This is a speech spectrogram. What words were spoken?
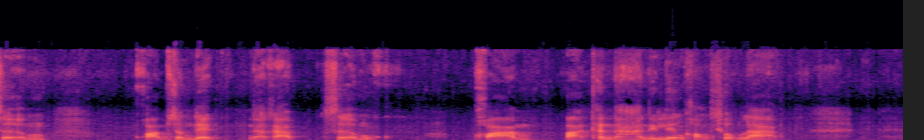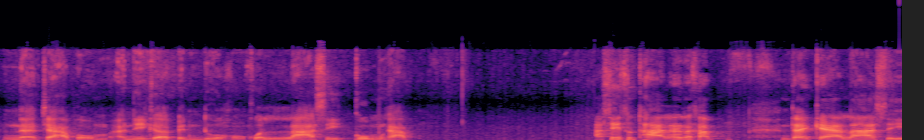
เสริมความสำเร็จนะครับ เสริมความปรารถนาในเรื่องของโชคลาภนะจ๊ะผม อันนี้ก็เป็นดวงของคนราศีกุมครับราศีสุดท้ายแล้วนะครับ ได้แก่ราศี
